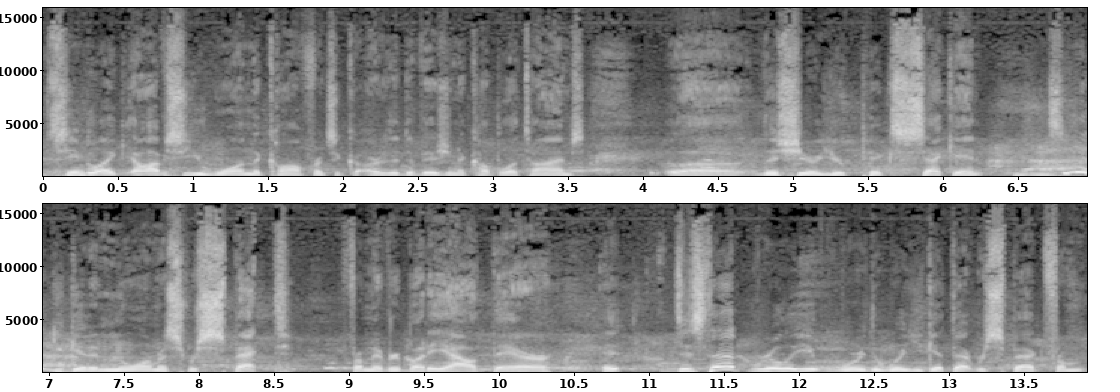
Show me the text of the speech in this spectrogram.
seemed like obviously you won the conference or the division a couple of times. Uh, this year you're picked 2nd It seems like you get enormous respect from everybody out there. It, does that really where, the, where you get that respect from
